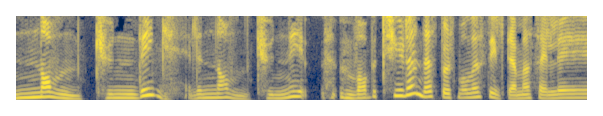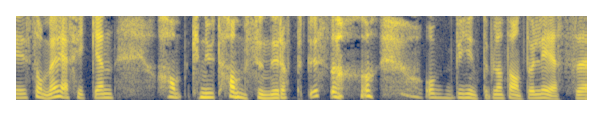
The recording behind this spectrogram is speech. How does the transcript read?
Navnkundig, eller navnkunnig, hva betyr det? Det spørsmålet stilte jeg meg selv i sommer. Jeg fikk en Ham, Knut Hamsun-raptus og, og, begynte bl.a. å lese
